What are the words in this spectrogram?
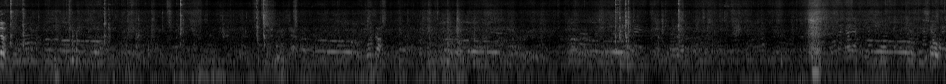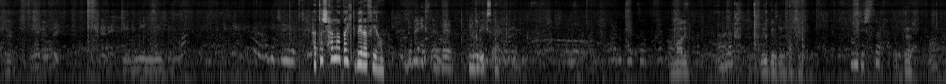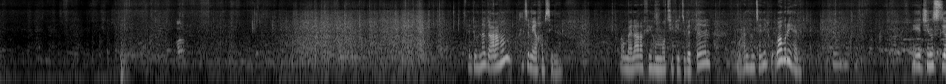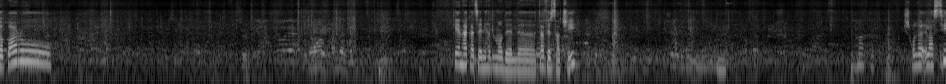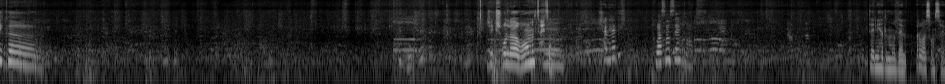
350 حتى شحال la taille الكبيره فيهم؟ double XL. double XL. مين قصدني 50 ما عنديش كاش هادو هنا كاع راهم 350 ألف هما لا راه فيهم موتيف يتبدل وعندهم. وا وريها لي هي تجي نص ليوبار و كاين هكا تاني هاد الموديل آه، تاع فيرساتشي. شغل إلاستيك آه، جيك شغل غون من تحت شحال هذه 350 ثاني هذا الموديل؟ 350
